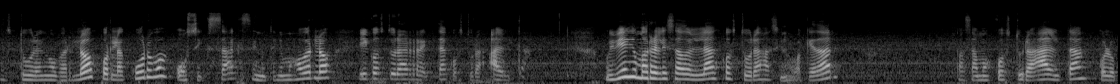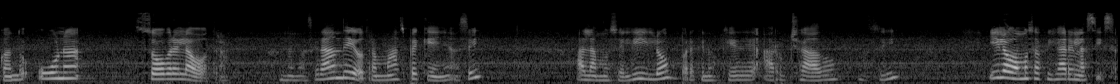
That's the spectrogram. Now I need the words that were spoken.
Costura en overlock por la curva o zigzag si no tenemos overlock y costura recta, costura alta. Muy bien, hemos realizado las costuras, así nos va a quedar. Pasamos costura alta colocando una sobre la otra. Una más grande y otra más pequeña, así alamos el hilo para que nos quede arruchado así. Y lo vamos a fijar en la sisa.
